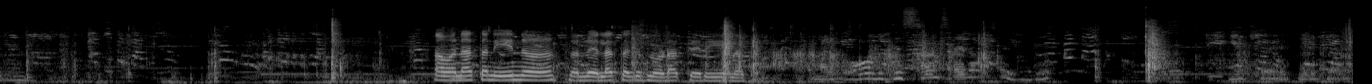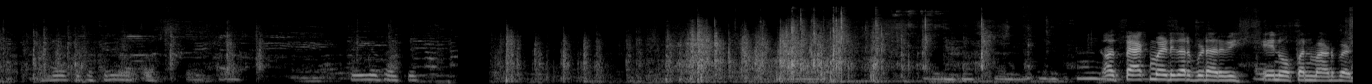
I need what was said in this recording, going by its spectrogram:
ಎತ್ತರದ ಅವನಾತನ ಏನು ನಾನು ಎಲ್ಲ ತೆಗೆದು ನೋಡತ್ತೀರಿ there. ಅದು ಪ್ಯಾಕ್ ಮಾಡಿದಾರ ಬಿಡ ಅರ್ವಿ ಏನು ಓಪನ್ ಮಾಡಬೇಡ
